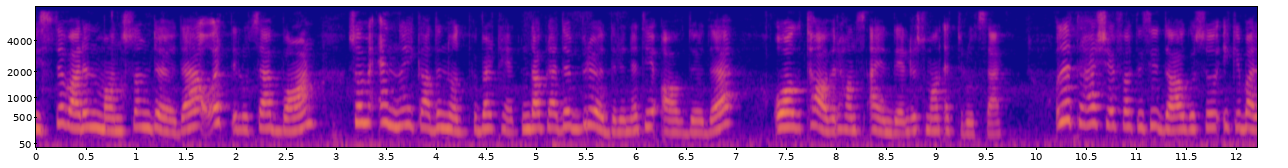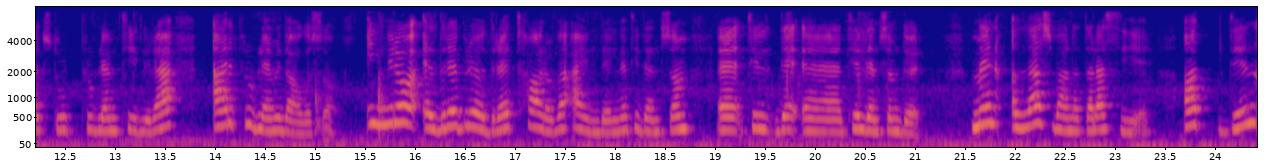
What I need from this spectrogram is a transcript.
hvis det var en mann som døde og etterlot seg barn som enda ikke hadde nådd puberteten, da pleide brødrene til avdøde og ta over hans eiendeler som han etterlot seg. Og dette her skjer faktisk i dag også, ikke bare et stort problem tidligere, er et problem i dag også. Yngre og eldre brødre tar over eiendelene til den som, eh, til de, eh, til den som dør. Men Allah subhanahu sier at den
